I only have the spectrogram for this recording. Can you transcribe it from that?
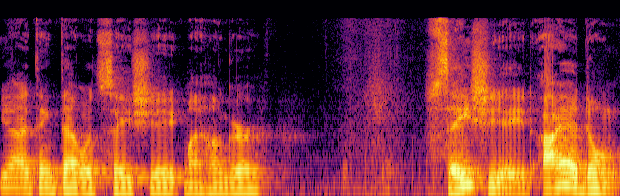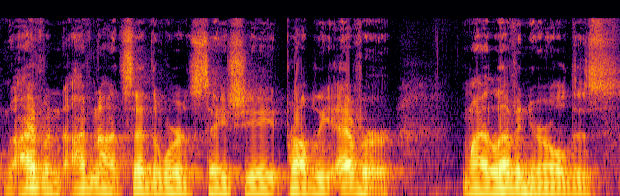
"Yeah, I think that would satiate my hunger." Satiate? I don't. I haven't. I've not said the word satiate probably ever. My 11 year old is.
